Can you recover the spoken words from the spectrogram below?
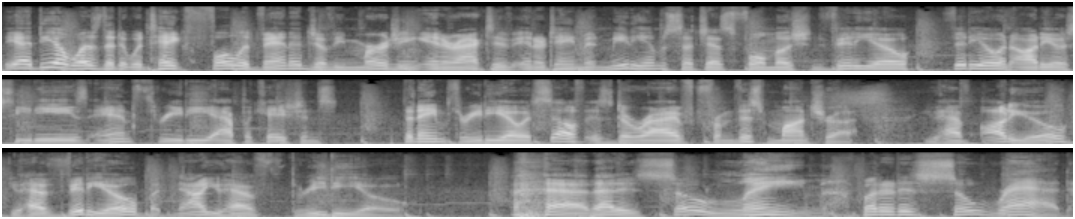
The idea was that it would take full advantage of emerging interactive entertainment mediums such as full motion video, video and audio CDs, and 3D applications. The name 3DO itself is derived from this mantra you have audio, you have video, but now you have 3DO. that is so lame, but it is so rad.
